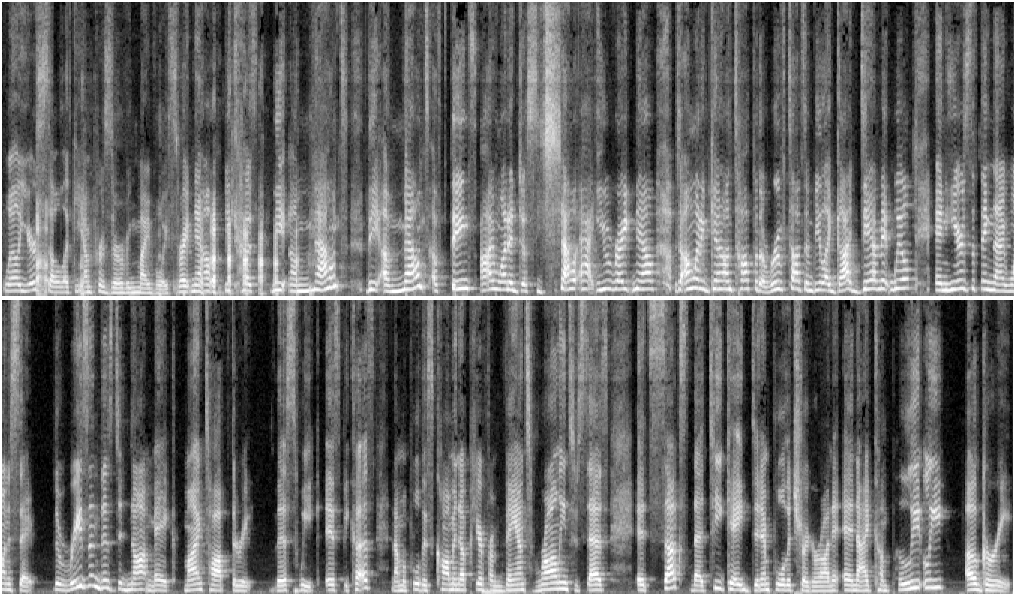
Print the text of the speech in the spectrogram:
Well, you're uh, so lucky I'm preserving my voice right now because the amount, the amount of things I want to just shout at you right now. So I want to get on top of the rooftops and be like, God damn it, Will. And here's the thing that I want to say. The reason this did not make my top three this week is because, and I'm gonna pull this comment up here from Vance Rollins, who says it sucks that TK didn't pull the trigger on it. And I completely agree.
